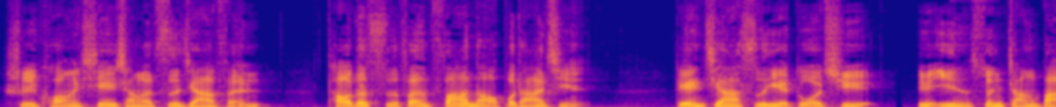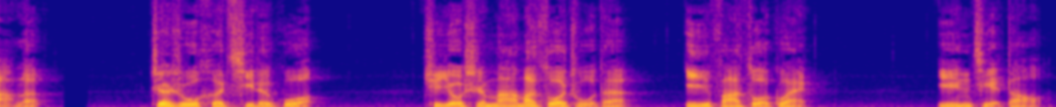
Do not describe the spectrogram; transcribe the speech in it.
谁狂先上了自家坟，讨得此番发恼不打紧，连家私也夺去，与尹孙长把了，这如何气得过？却又是妈妈做主的，一发作怪。尹姐道：“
